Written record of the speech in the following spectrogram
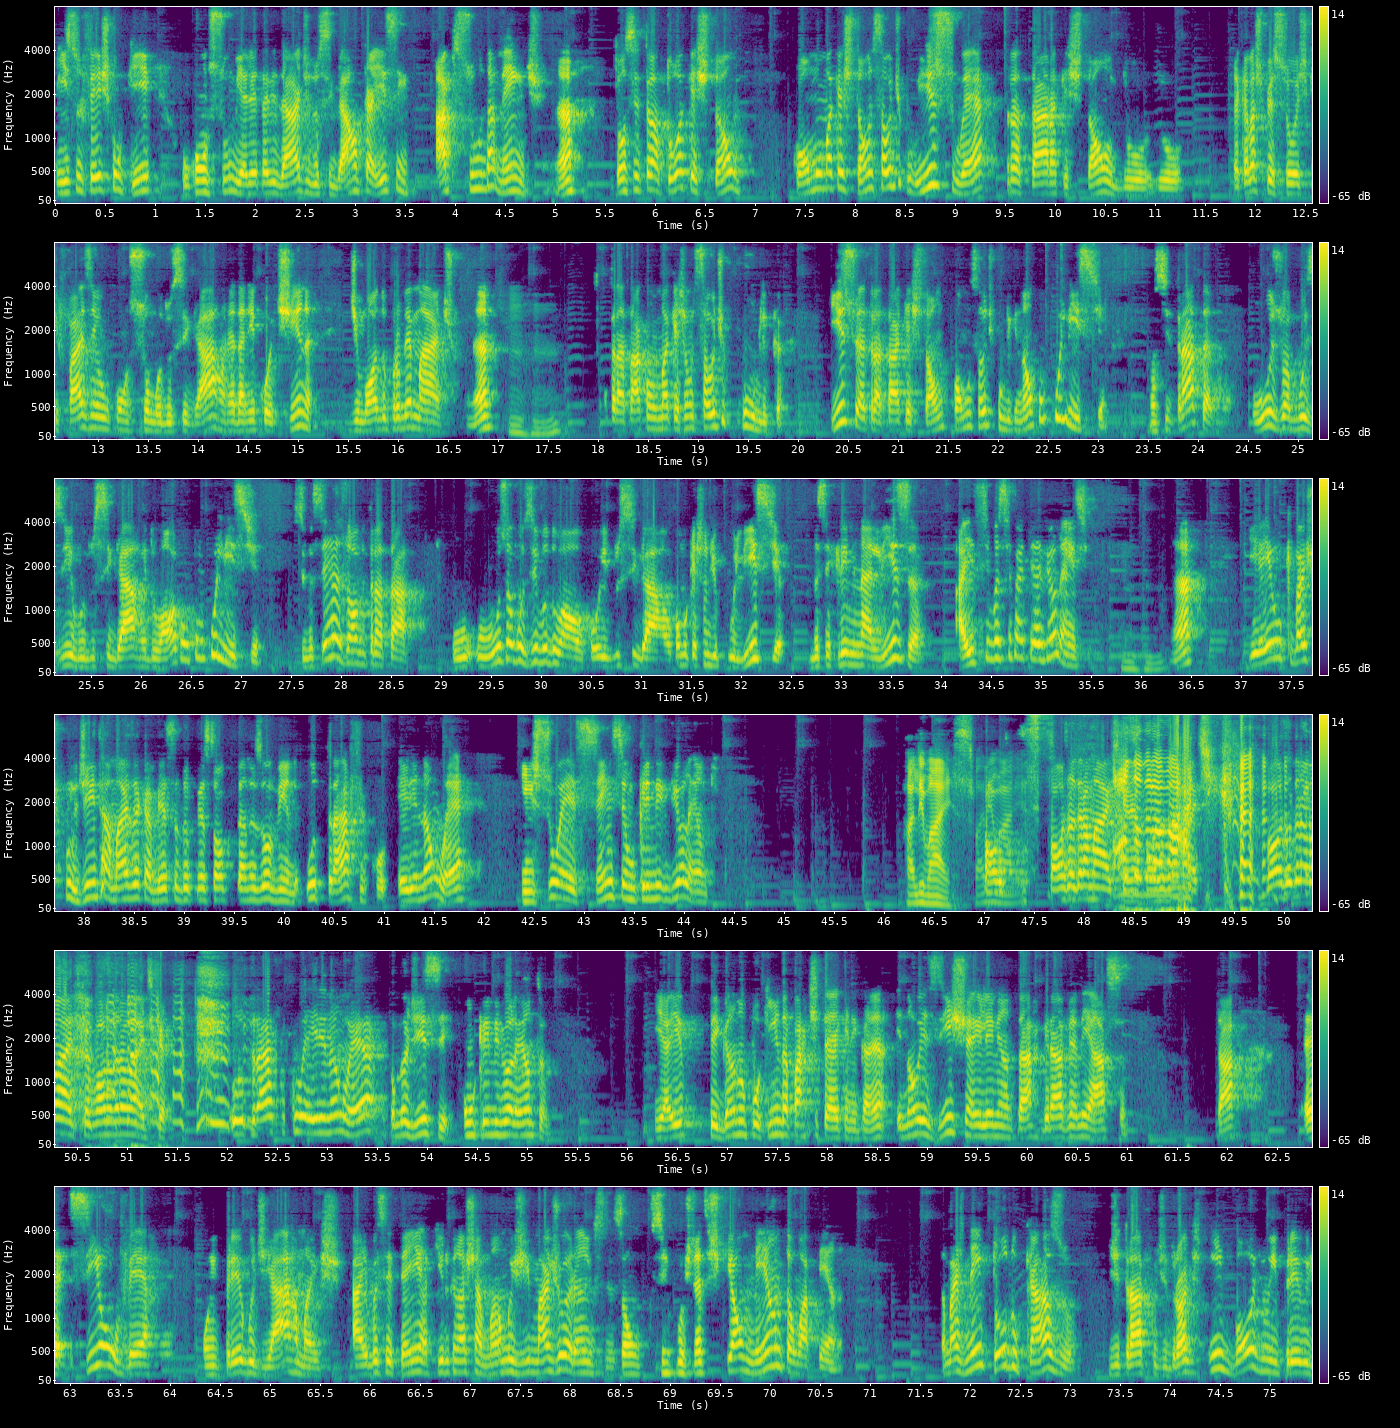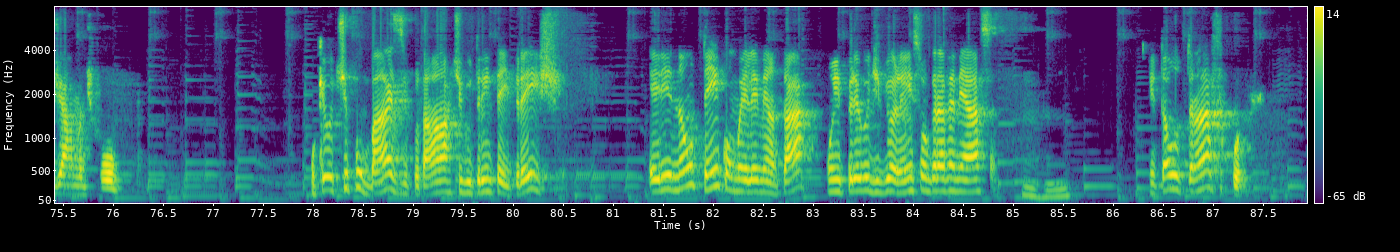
Isso fez com que o consumo e a letalidade do cigarro caíssem absurdamente. Né? Então se tratou a questão como uma questão de saúde pública. Isso é tratar a questão do, do, daquelas pessoas que fazem o consumo do cigarro, né, da nicotina, de modo problemático. Né? Uhum. Tratar como uma questão de saúde pública. Isso é tratar a questão como saúde pública, não com polícia. Não se trata o uso abusivo do cigarro e do álcool com polícia. Se você resolve tratar o, o, uso abusivo do álcool e do cigarro como questão de polícia, você criminaliza, aí sim você vai ter a violência. Uhum. Né? E aí o que vai explodir ainda mais a cabeça do pessoal que está nos ouvindo. O tráfico, ele não é, em sua essência, um crime violento. Fale mais, fale pausa, mais. Pausa dramática. Pausa, né? dramática. pausa dramática. Pausa dramática, O tráfico, ele não é, como eu disse, um crime violento. E aí, pegando um pouquinho da parte técnica, né? Não existe a elementar grave ameaça, tá? É, se houver um emprego de armas, aí você tem aquilo que nós chamamos de majorantes, né? são circunstâncias que aumentam a pena. Mas nem todo caso de tráfico de drogas envolve um emprego de arma de fogo. Porque o tipo básico, está lá no artigo 33, ele não tem como elementar um emprego de violência ou grave ameaça. Uhum. Então, o tráfico,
